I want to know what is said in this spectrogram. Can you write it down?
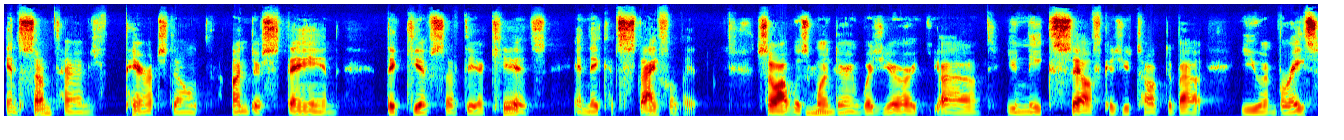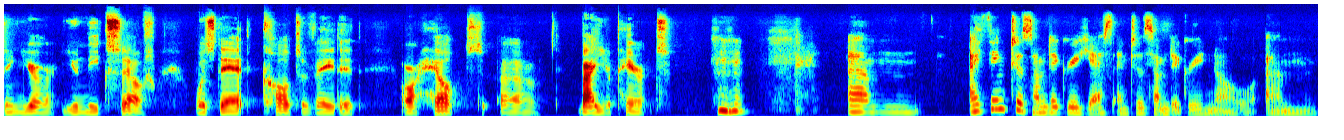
And sometimes parents don't understand the gifts of their kids and they could stifle it. So I was mm-hmm. wondering, was your uh, unique self, because you talked about you embracing your unique self, was that cultivated or helped uh, by your parents? um, I think to some degree, yes, and to some degree, no. Um,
